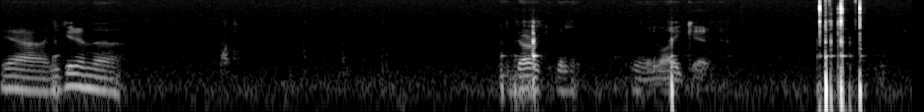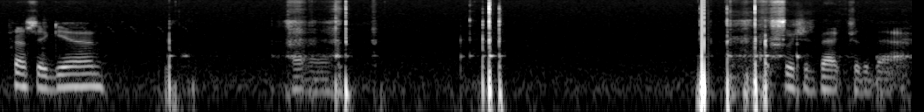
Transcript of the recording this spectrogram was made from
Yeah, you get in the, dark, it doesn't really like it. Press it again. Uh-oh. It switches back to the back.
